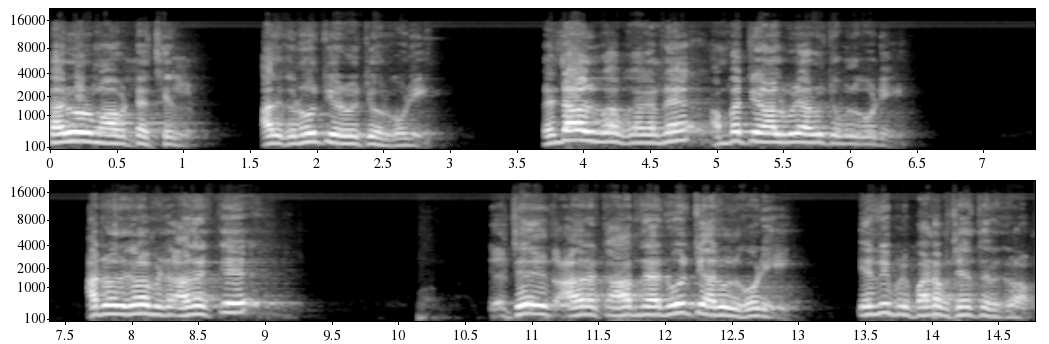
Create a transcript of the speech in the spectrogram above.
கரூர் மாவட்டத்தில் அதுக்கு நூற்றி எழுபத்தி ஒரு கோடி. ரெண்டாவது ஐம்பத்தி நாலு கோடி அறுபத்தி ஒன்பது கோடி. அறுபது கிலோமீட்டர் அதற்கு அந்த நூற்றி அறுபது கோடி என்று இப்படி பணம் சேர்த்துருக்கிறோம்.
